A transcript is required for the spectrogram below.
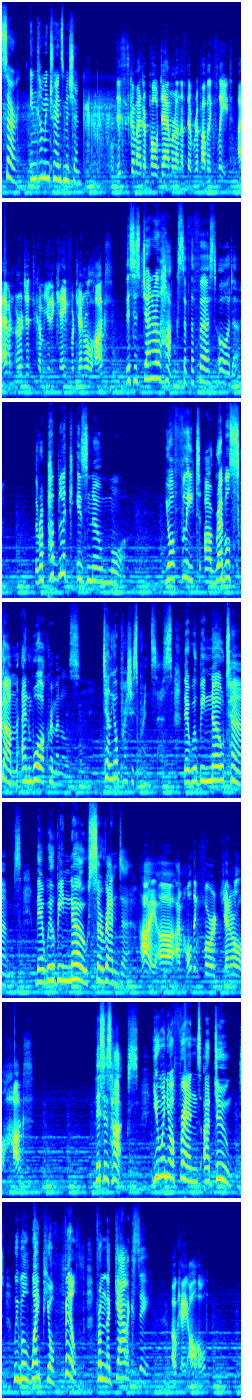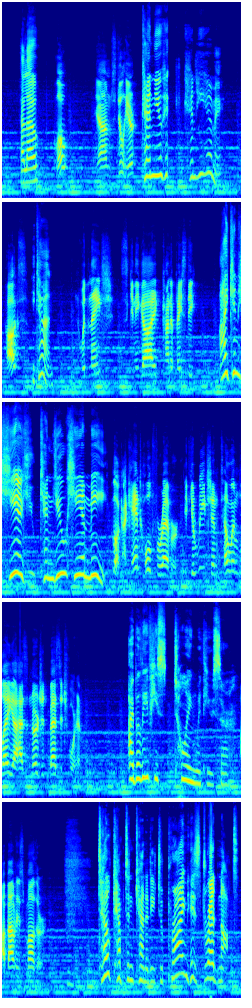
Sir, incoming transmission. This is Commander Poe Dameron of the Republic Fleet. I have an urgent communique for General Hux. This is General Hux of the First Order. The Republic is no more. Your fleet are rebel scum and war criminals. Tell your precious princess there will be no terms. There will be no surrender. Hi, uh, I'm holding for General Hux. This is Hux. You and your friends are doomed. We will wipe your filth from the galaxy. Okay, I'll hold. Hello? Hello? Yeah, I'm still here. Can you he- can he hear me? Hugs? He can. With an H? Skinny guy, kinda pasty? I can hear you. Can you hear me? Look, I can't hold forever. If you reach him, tell him Leia has an urgent message for him. I believe he's toying with you, sir. About his mother. Hmm. Tell Captain Canady to prime his dreadnought.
